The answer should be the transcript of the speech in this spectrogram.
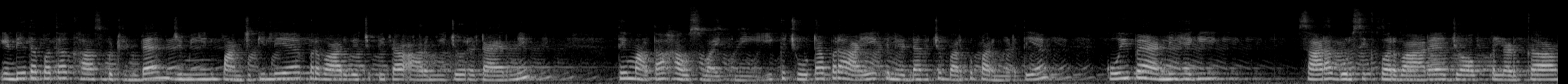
ਇੰਡੀਆ ਦਾ ਪਤਾ ਖਾਸ ਬਠਿੰਡਾ ਹੈ, ਜ਼ਮੀਨ 5 ਕਿੱਲੇ ਹੈ, ਪਰਿਵਾਰ ਵਿੱਚ ਪਿਤਾ ਆਰਮੀ ਚੋਂ ਰਿਟਾਇਰ ਨੇ ਤੇ ਮਾਤਾ ਹਾਊਸ ਨੇ। ਇੱਕ ਛੋਟਾ ਭਰਾ ਹੈ ਕੈਨੇਡਾ ਵਿੱਚ ਵਰਕ ਪਰਮਿਟ ਤੇ ਹੈ। ਕੋਈ ਭੈਣ ਨਹੀਂ ਹੈਗੀ, ਸਾਰਾ ਗੁਰਸਿੱਖ ਪਰਿਵਾਰ ਹੈ ਜੌਬ ਲੜਕਾ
